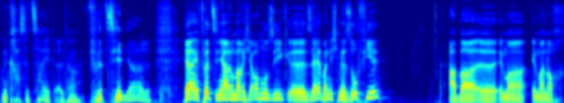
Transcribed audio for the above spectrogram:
eine krasse Zeit, Alter. 14 Jahre. Ja, 14 Jahre mache ich auch Musik, äh, selber nicht mehr so viel, aber äh, immer, immer noch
